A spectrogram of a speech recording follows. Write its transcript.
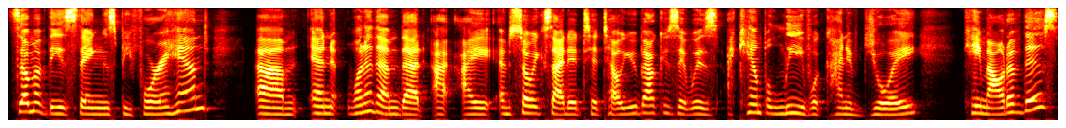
some of these things beforehand. Um, and one of them that I, I am so excited to tell you about because it was, I can't believe what kind of joy came out of this.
